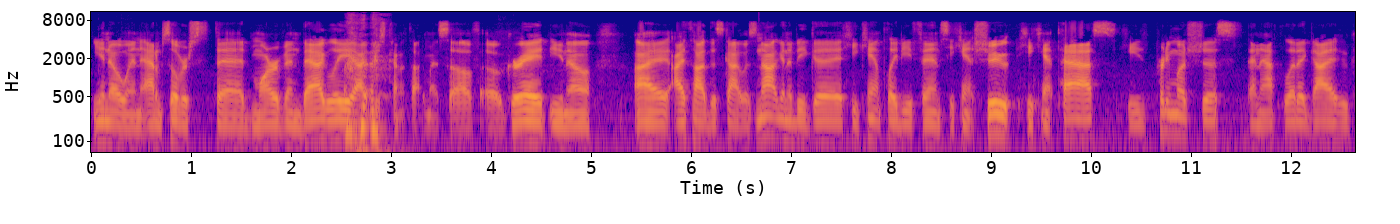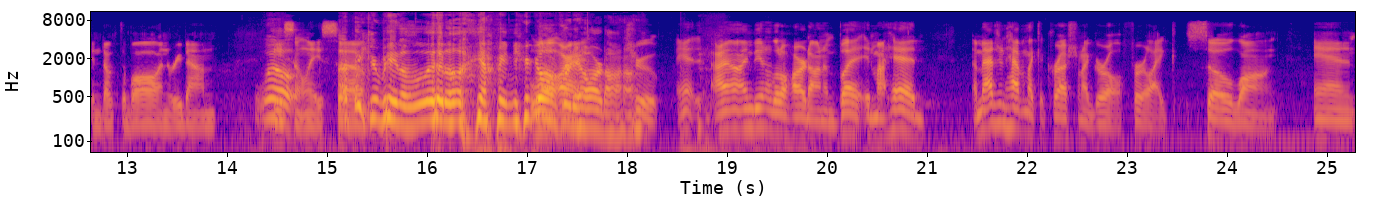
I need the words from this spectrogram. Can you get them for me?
you know, when Adam Silver said Marvin Bagley, I just kind of thought to myself, oh great, you know. I, I thought this guy was not going to be good. He can't play defense. He can't shoot. He can't pass. He's pretty much just an athletic guy who can dunk the ball and rebound well, decently. So I think you're being a little. I mean, you're Well, going pretty right, hard on him. True, and I, I'm being a little hard on him, but in my head, imagine having like a crush on a girl for like so long, and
